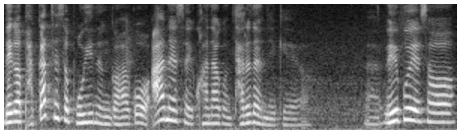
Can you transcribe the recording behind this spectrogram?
내가 바깥에서 보이는 거하고 안에서의 관하고는 다르다는 얘기예요. 아, 외부에서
